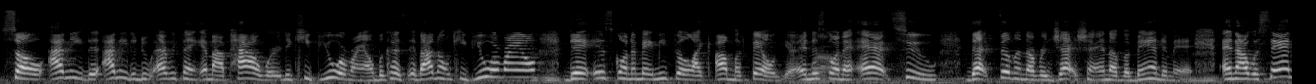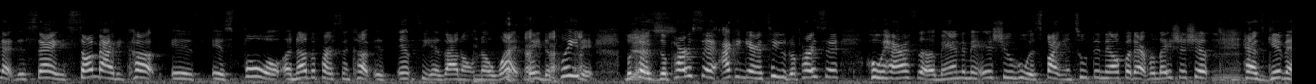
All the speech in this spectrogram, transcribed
So I need to I need to do everything in my power to keep you around because if I don't keep you around, then it's going to make me feel like I'm a failure and it's Mm-hmm. Wow. going to add to that feeling of rejection and of abandonment. Mm-hmm. And I was saying that to say somebody cup is is full, another person cup is empty as I don't know what. They depleted. because Yes. the person I can guarantee you the person who has the abandonment issue who is fighting tooth and nail for that relationship Mhm. has given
